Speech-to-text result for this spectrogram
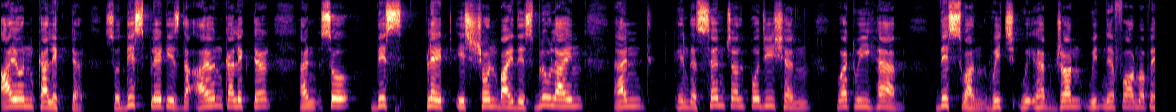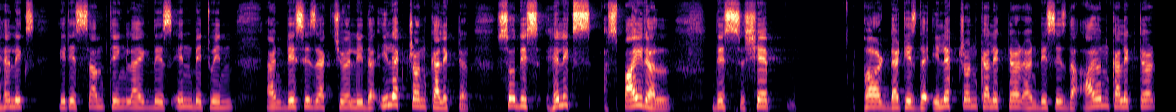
ion collector. So, this plate is the ion collector and so this plate is shown by this blue line and in the central position what we have this one which we have drawn in the form of a helix it is something like this in between and this is actually the electron collector. So, this helix spiral this shape part that is the electron collector and this is the ion collector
